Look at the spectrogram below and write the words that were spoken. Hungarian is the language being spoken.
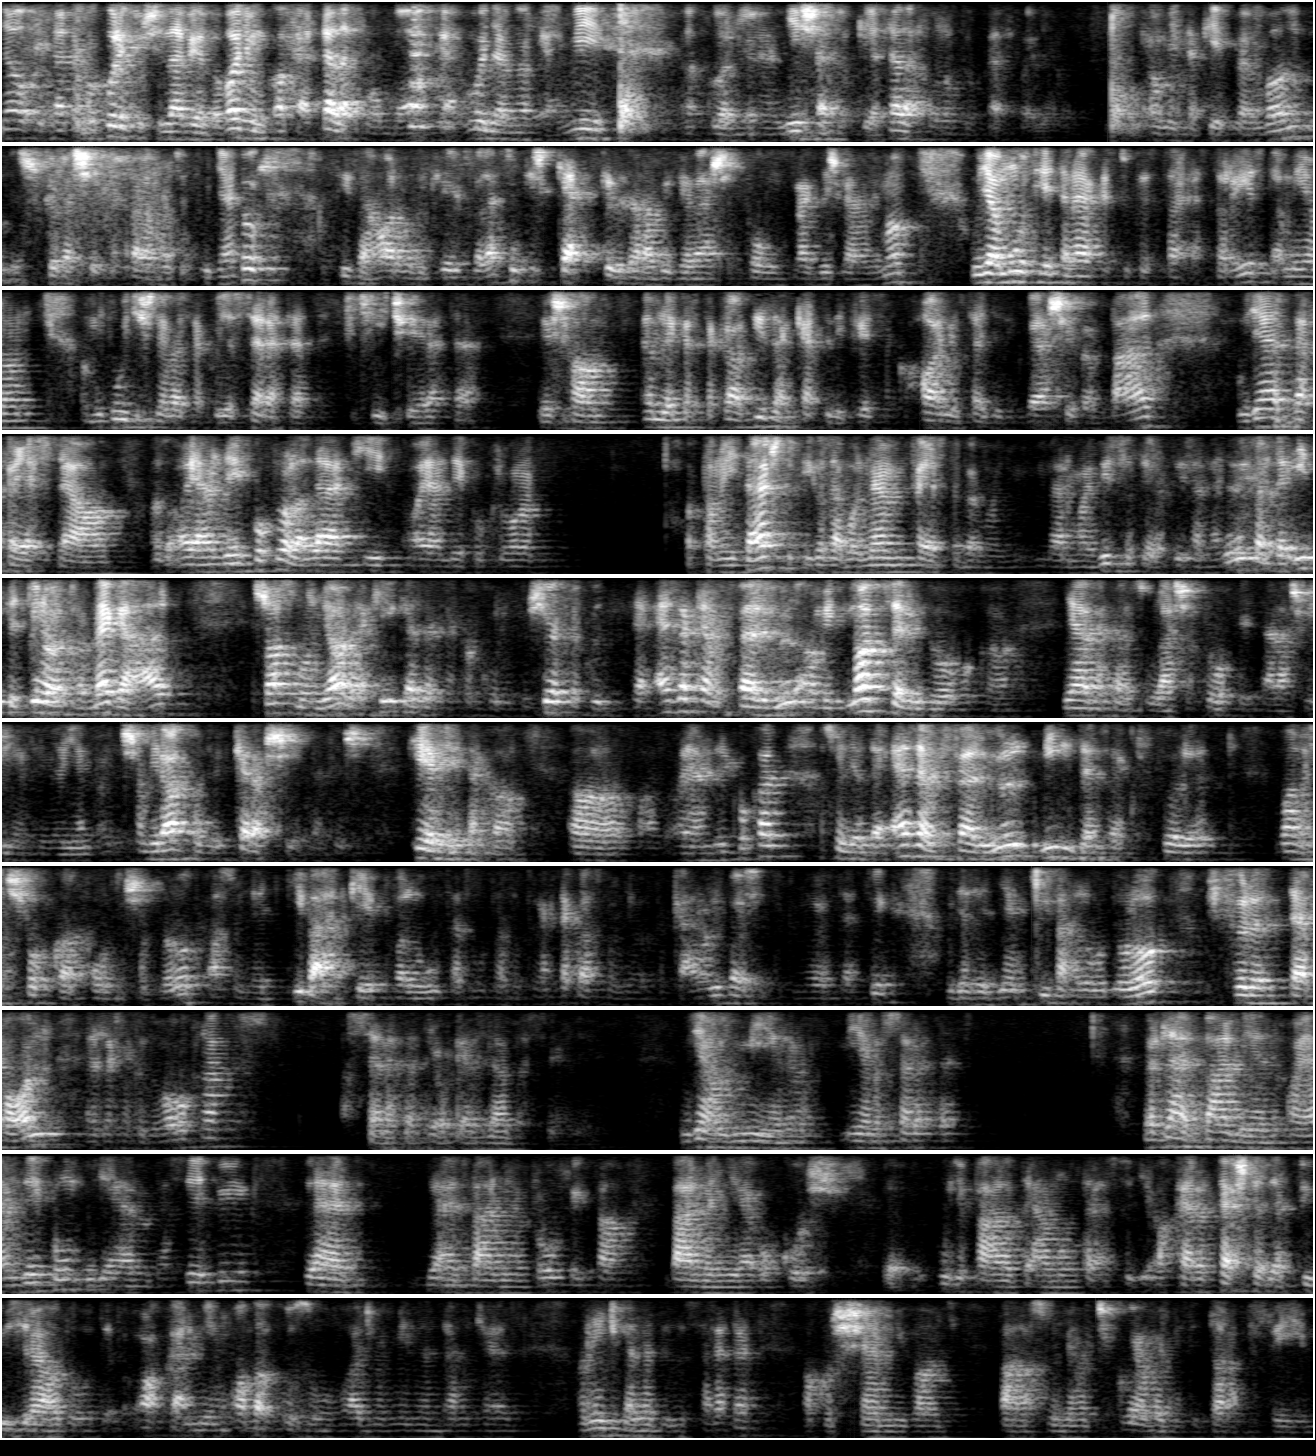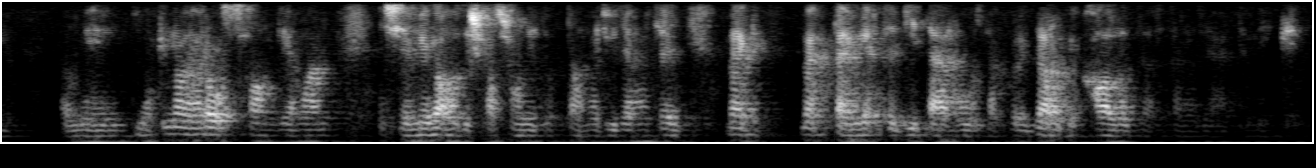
Na oké, tehát akkor korintusi levélben vagyunk, akár telefonban, akár hogyan, akár mi, akkor nyissátok ki a telefonotokat, vagy amitek éppen van, és kövessétek fel, hogyha tudjátok. A 13. részben leszünk, és kettő darab igeverset fogunk megvizsgálni ma. Ugye a múlt héten elkezdtük ezt a, ezt a részt, ami a, amit úgy is neveznek, hogy a szeretet dicsérete. És ha emlékeztek rá, a 12. résznek a 31. versében Pál ugye befejezte a, az ajándékokról, a lelki ajándékokról a tanítást, igazából nem fejezte be, mert majd visszatér a 14 de itt egy pillanatra megáll, és azt mondja nekik, ezeknek a korintusiaknak, hogy de ezeken felül, amik nagyszerű dolgok a nyelveken szólás, a profétálás, mindenféle ilyen, és amire azt mondja, hogy keressétek, és kérjétek a, a, az ajándékokat, azt mondja, de ezen felül, mindezek fölött van egy sokkal fontosabb dolog, azt mondja, egy kivált képvaló utat mutatok nektek, azt mondja ott a Károliba, és ezt nagyon tetszik, hogy ez egy ilyen kiváló dolog, hogy fölötte van ezeknek a dolgoknak, a szeretetről kezd el beszélni. Ugye, hogy milyen a, milyen a szeretet? Mert lehet bármilyen ajándékunk, ugye erről beszéltünk, lehet, lehet bármilyen proféta, bármennyire okos, ugye Pálat elmondta ezt, hogy akár a testedet tűzre adod, akár milyen adakozó vagy, vagy minden, de hogyha ez, ha nincs benned ez a szeretet, akkor semmi vagy. Pál azt mondja, hogy csak olyan vagy, mint egy darab fém, aminek nagyon rossz hangja van, és én még ahhoz is hasonlítottam, hogy ugye, hogyha egy, meg, megpengetsz egy gitárhúzt, akkor egy darabig hallod, aztán az eltűnik.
